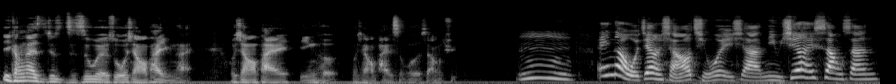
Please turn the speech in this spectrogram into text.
一刚开始就是只是为了说，我想要拍云海，我想要拍银河，我想要拍什么上去。嗯，哎、欸，那我这样想要请问一下，你现在上山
